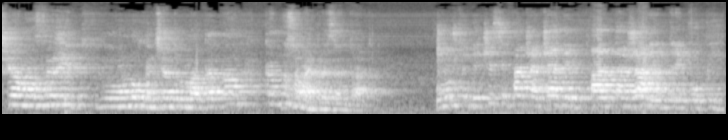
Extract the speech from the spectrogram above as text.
Și am oferit un loc în centru maternal, că nu s-a mai prezentat. Nu știu de ce se face aceea de partajare între copii.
